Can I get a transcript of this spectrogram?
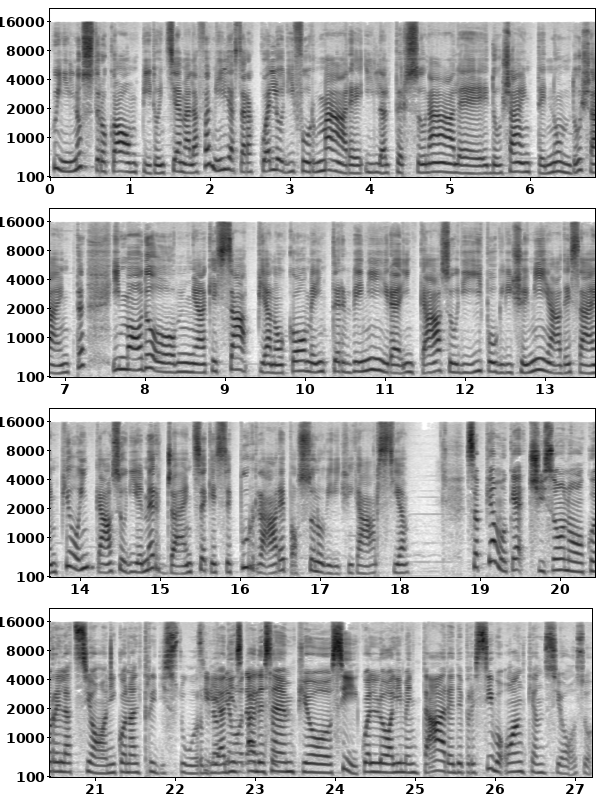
Quindi il nostro compito insieme alla famiglia sarà quello di formare il personale docente e non docente in modo um, che sappiano come intervenire in caso di ipoglicemia ad esempio o in caso di emergenze che seppur rare possono verificarsi. Sappiamo che ci sono correlazioni con altri disturbi, sì, ad, ad, esempio sì, quello alimentare, depressivo o anche ansioso.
